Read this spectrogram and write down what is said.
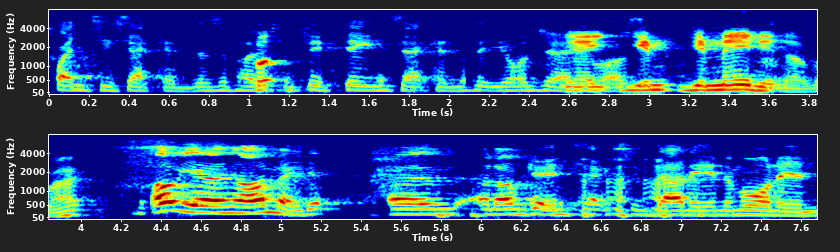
20 seconds as opposed But- to 15 seconds that your journey Yeah, was. you, you made it though, right? Oh yeah, no, I made it. Um, and I'm getting texts from Danny in the morning,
